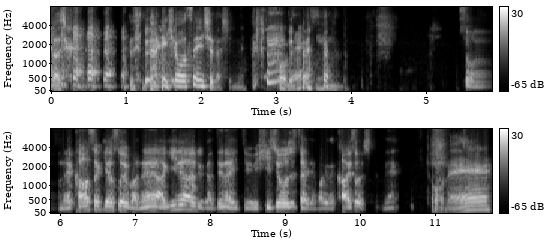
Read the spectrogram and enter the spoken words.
確かに。代表選手だしね。そうね。うんそうね。川崎はそういえばね、アギラールが出ないという非常事態で負けてかわいそうでしたよね。そうね。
